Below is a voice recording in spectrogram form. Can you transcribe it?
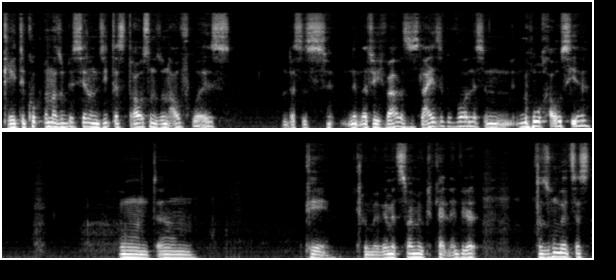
Grete guckt nochmal so ein bisschen und sieht, dass draußen so ein Aufruhr ist. Und das ist natürlich wahr, dass es leise geworden ist im, im Hochhaus hier. Und ähm, okay, Krümel. Wir haben jetzt zwei Möglichkeiten. Entweder versuchen wir jetzt das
